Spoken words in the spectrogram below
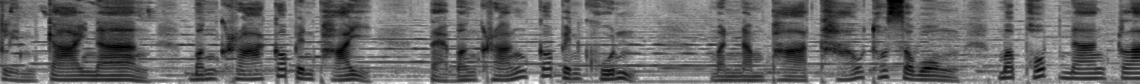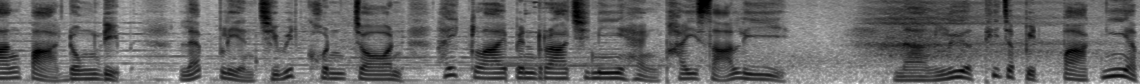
กลิ่นกายนาง บางคราก็เป็นภัย แต่บางครั้งก็เป็นคุณ มันนำพาเท้าทศวงศ์มาพบนางกลางป่าดงดิบ และเปลี่ยนชีวิตคนจรให้กลายเป็นราชินีแห่งภัยสาลี นางเลือกที่จะปิดปากเงียบ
